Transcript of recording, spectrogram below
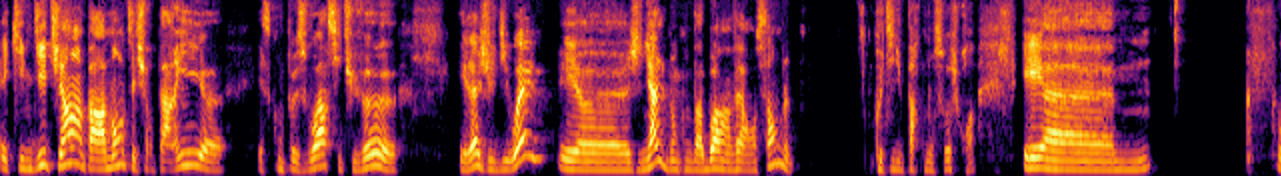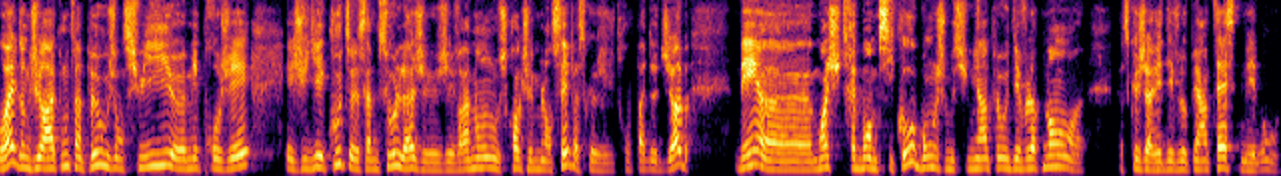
et qui me dit tiens, apparemment tu es sur Paris, est-ce qu'on peut se voir si tu veux? Et là, je lui dis ouais, et génial, donc on va boire un verre ensemble côté du parc Monceau, je crois. Et euh, ouais, donc je lui raconte un peu où j'en suis, euh, mes projets, et je lui dis écoute, ça me saoule là, j'ai vraiment, je crois que je vais me lancer parce que je trouve pas de job. Mais euh, moi, je suis très bon en psycho. Bon, je me suis mis un peu au développement euh, parce que j'avais développé un test, mais bon,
